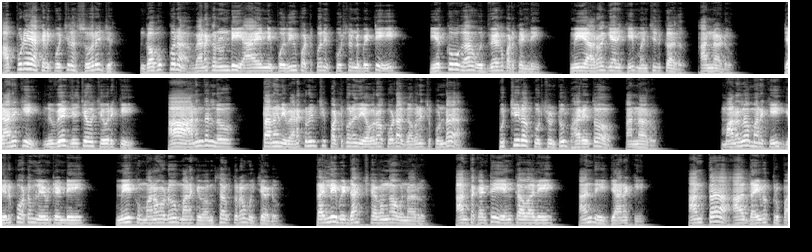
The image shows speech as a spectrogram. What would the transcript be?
అప్పుడే అక్కడికి వచ్చిన సూరజ్ గబుక్కున వెనక నుండి ఆయన్ని పొదిగి పట్టుకొని కూర్చుండబెట్టి ఎక్కువగా ఉద్వేగపడకండి మీ ఆరోగ్యానికి మంచిది కాదు అన్నాడు. జానకి నువ్వే గెలిచావు చివరికి. ఆ ఆనందంలో తనని వెనక నుంచి పట్టుకున్నది ఎవరో కూడా గమనించకుండా కుర్చీలో కూర్చుంటూ భార్యతో అన్నారు మనలో మనకి గెలుపోవటం లేమిటండి? మీకు మనవడు మనకి వంశాంకురం వచ్చాడు. తల్లి బిడ్డ క్షేమంగా ఉన్నారు. అంతకంటే ఏం కావాలి? అంది జానకి. అంతా ఆ దైవకృప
